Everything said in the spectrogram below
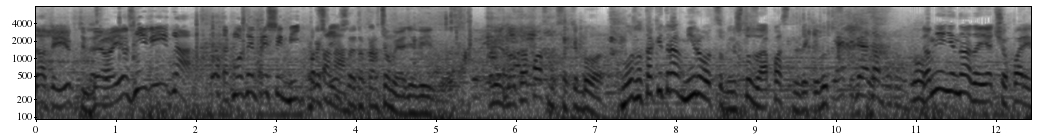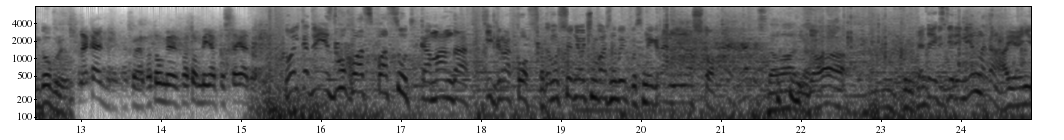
Да ты, ёб тебя, ее ж не видно. Так можно и пришибить пацана. что это Артем и один видит. Блин, ну это опасно, кстати, было. Можно так и травмироваться, блин. Что за опасные такие выпуски? Я тебя отдам. Ну, Да мне не надо, я что, парень добрый. на камеру такое, а потом, я- потом меня постоянно. Только две из двух вас спасут команда игроков. Потому что сегодня очень важный выпуск, мы играем ни на что. Да ладно. Да. Это эксперимент на канале. А я не,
